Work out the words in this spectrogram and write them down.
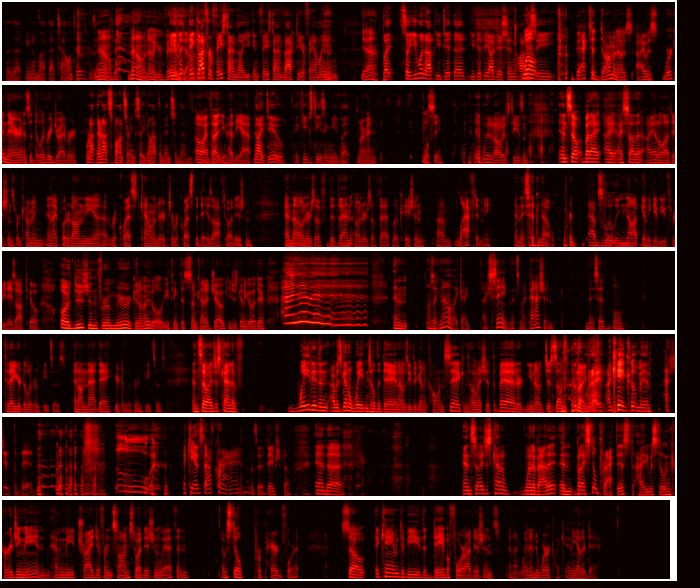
Does that mean I'm not that talented? That No, no, no. You're very You li- talented. thank God for FaceTime though. You can FaceTime back to your family and Yeah. but so you went up, you did the you did the audition. Well- Obviously, Back to Domino's. I was working there as a delivery driver. we're not they're not sponsoring, so you don't have to mention them. Oh, I thought you had the app. No, I do. It keeps teasing me, but All right. We'll see. There's always teasing. And so, but I, I, I saw that Idol auditions were coming and I put it on the uh, request calendar to request the days off to audition. And the owners of the then owners of that location um, laughed at me and they said, no, we're absolutely not going to give you three days off to go audition for American Idol. You think this is some kind of joke? You're just going to go there. And I was like, no, like I, I sing. That's my passion. And they said, well, today you're delivering pizzas. And on that day, you're delivering pizzas. And so I just kind of waited and I was going to wait until the day and I was either going to call in sick and tell them I shit the bed or, you know, just something like, Right. I can't come in. I shit the bed. Ooh, I can't stop crying. What's that? Dave Chappelle. And, uh, and so I just kind of went about it, and but I still practiced. Heidi was still encouraging me and having me try different songs to audition with, and I was still prepared for it. So it came to be the day before auditions, and I went into work like any other day.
